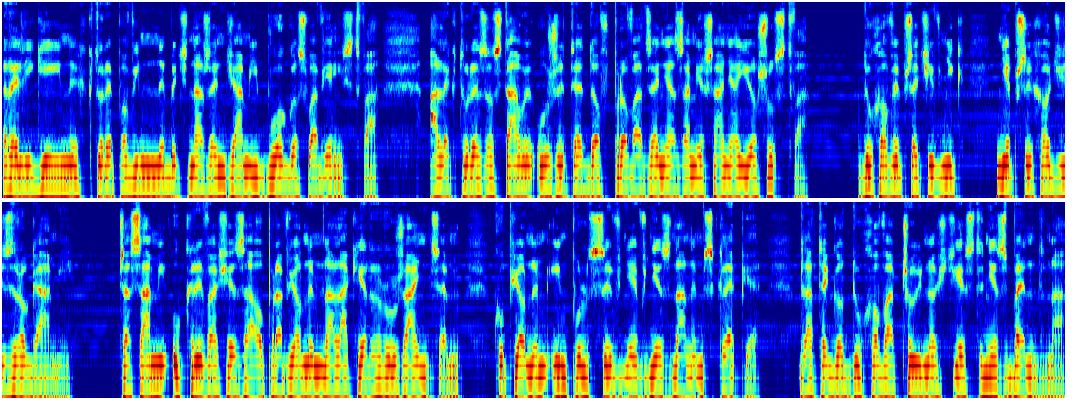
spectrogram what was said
religijnych, które powinny być narzędziami błogosławieństwa, ale które zostały użyte do wprowadzenia zamieszania i oszustwa. Duchowy przeciwnik nie przychodzi z rogami. Czasami ukrywa się za oprawionym na lakier różańcem, kupionym impulsywnie w nieznanym sklepie. Dlatego duchowa czujność jest niezbędna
